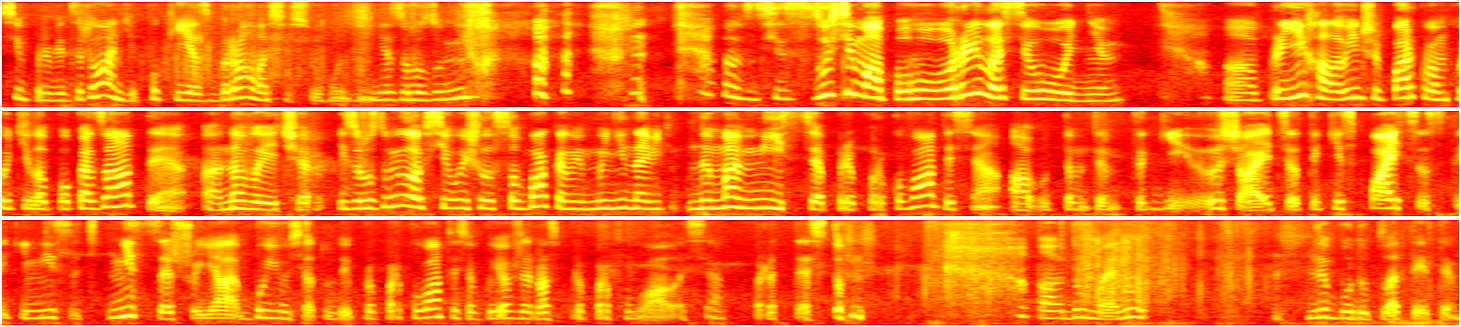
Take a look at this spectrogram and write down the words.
Всім привіт з Ірландії. Поки я збиралася сьогодні, я зрозуміла. З усіма поговорила сьогодні. Приїхала в інший парк, вам хотіла показати на вечір. І зрозуміла, всі вийшли з собаками. Мені навіть нема місця припаркуватися, а от там, там такі лишається такі спайсес, таке місце, місце, що я боюся туди припаркуватися, бо я вже раз припаркувалася перед тестом. Думаю, ну не буду платити.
